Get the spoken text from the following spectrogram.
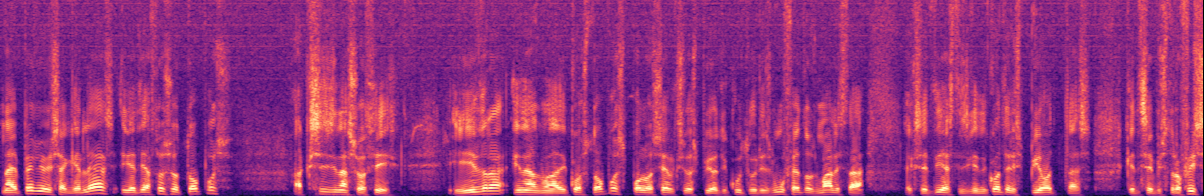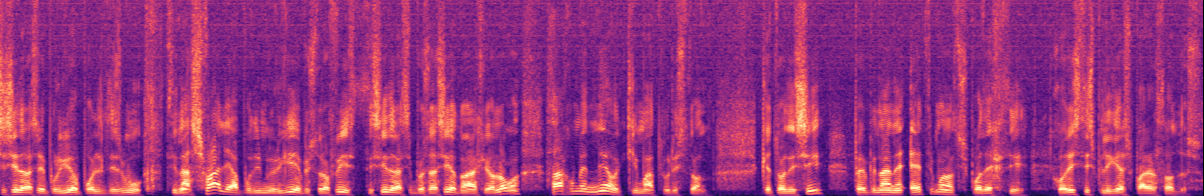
να επέβει ο εισαγγελέας, γιατί αυτός ο τόπος αξίζει να σωθεί. Η Ήδρα είναι ένας μοναδικός τόπος, πόλο έλξεως ποιοτικού τουρισμού. Φέτος, μάλιστα, εξαιτίας της γενικότερης ποιότητας και της επιστροφής της Ήδρας στο Υπουργείο Πολιτισμού, την ασφάλεια που δημιουργεί η επιστροφή της Ήδρας στην προστασία των αρχαιολόγων, θα έχουμε νέο κύμα τουριστών. Και το νησί πρέπει να είναι έτοιμο να τους υποδεχθεί, χωρίς τις πληγές του παρελθόντος.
